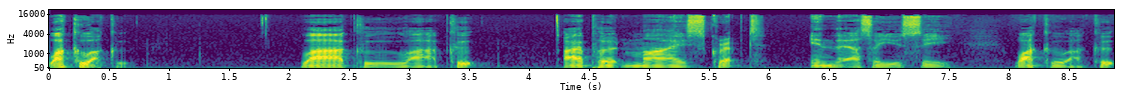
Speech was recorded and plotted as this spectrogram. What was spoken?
waku waku. Waku waku. I put my script in there so you see waku waku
